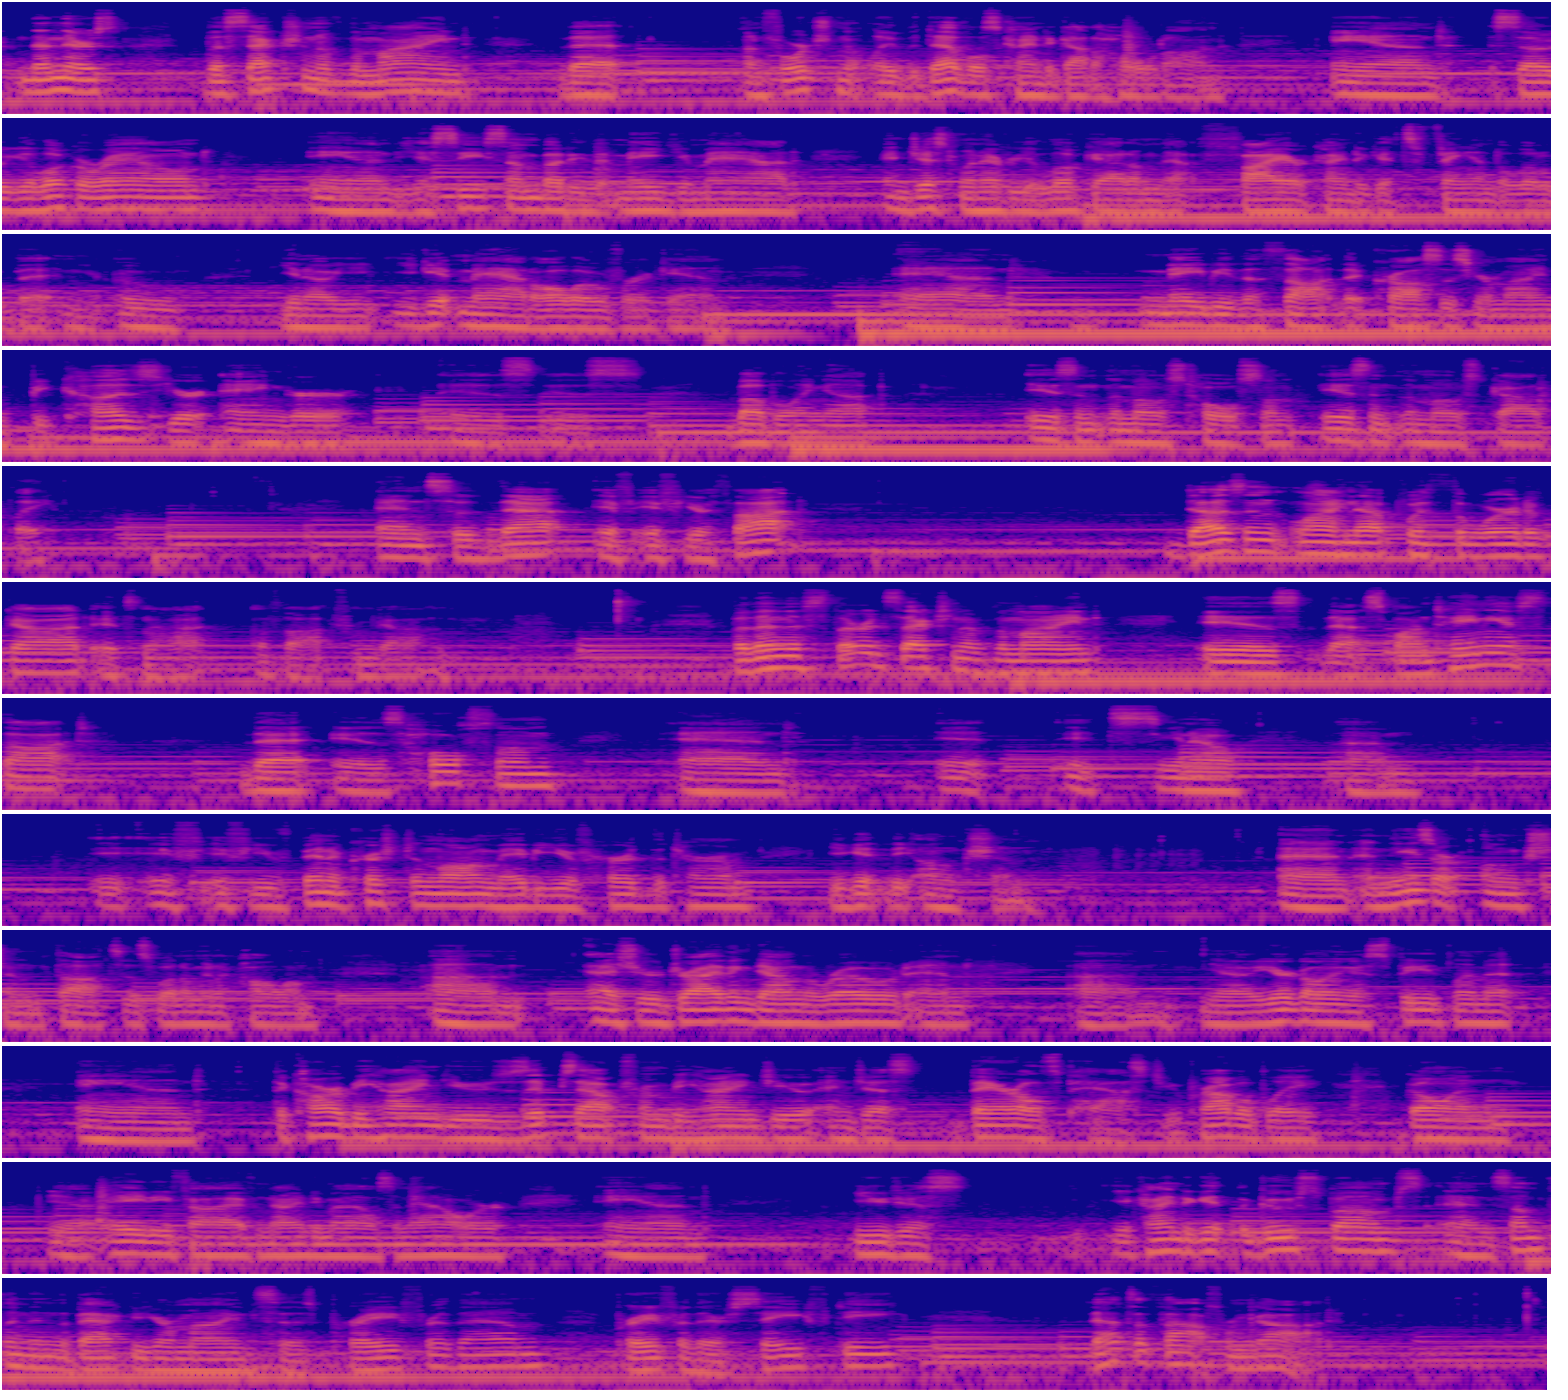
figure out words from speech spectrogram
And then there's the section of the mind that unfortunately the devil's kind of got a hold on. And so you look around and you see somebody that made you mad and just whenever you look at them that fire kind of gets fanned a little bit and you're ooh you know you, you get mad all over again and maybe the thought that crosses your mind because your anger is is bubbling up isn't the most wholesome isn't the most godly and so that if if your thought doesn't line up with the word of god it's not a thought from god. But then this third section of the mind is that spontaneous thought that is wholesome and it it's you know um, if if you've been a Christian long maybe you've heard the term you get the unction and and these are unction thoughts is what I'm going to call them um, as you're driving down the road and um, you know you're going a speed limit and the car behind you zips out from behind you and just barrels past you, probably going, you know, 85, 90 miles an hour. And you just, you kind of get the goosebumps, and something in the back of your mind says, pray for them, pray for their safety. That's a thought from God.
